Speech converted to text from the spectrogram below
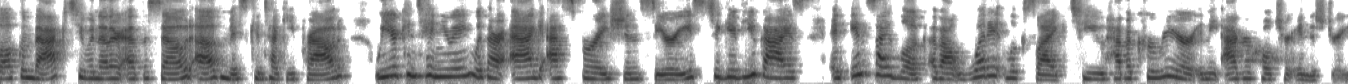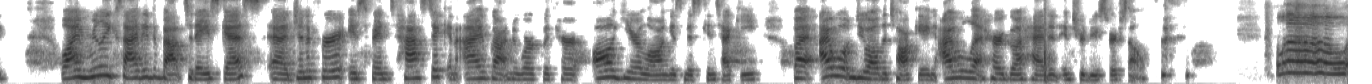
welcome back to another episode of Miss Kentucky Proud. We are continuing with our Ag Aspiration series to give you guys an inside look about what it looks like to have a career in the agriculture industry. Well, I'm really excited about today's guest. Uh, Jennifer is fantastic, and I've gotten to work with her all year long as Miss Kentucky. But I won't do all the talking. I will let her go ahead and introduce herself. Hello,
